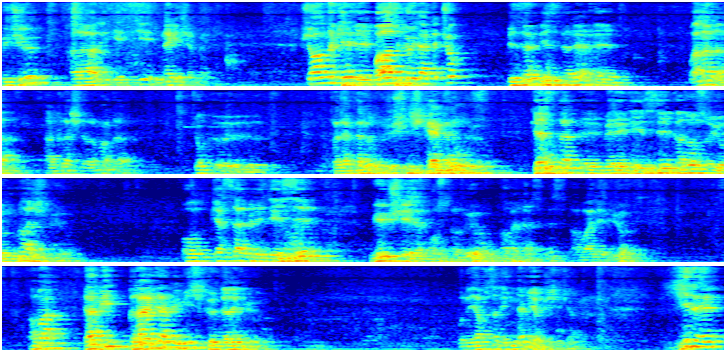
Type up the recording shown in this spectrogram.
gücü, kararı, yetki eline geçirmek. Şu andaki e, bazı köylerde çok bize, bizlere, e, bana da, arkadaşlarıma da çok e, talepler oluyor, şikayetler oluyor. Kestel e, Belediyesi kadrosu yolunu açmıyor. O Kestel Belediyesi Büyükşehir'e postalıyor, affedersiniz, havale ediyor. Ama ya bir grayder bir hiç gönderemiyor. Bunu yapsan eline mi yapışacak? Yine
